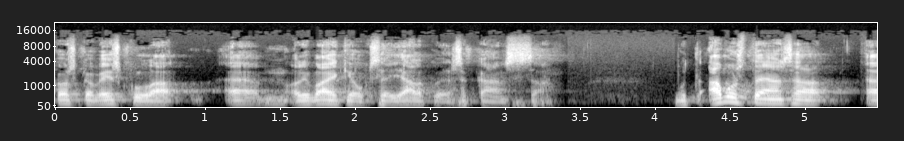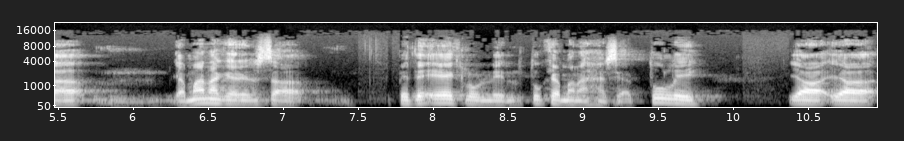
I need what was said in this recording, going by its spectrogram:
koska Veskulla oli vaikeuksia jalkojensa kanssa. Mutta avustajansa ja managerinsa Pete Eklundin tukemana hän sieltä tuli ja, ja,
